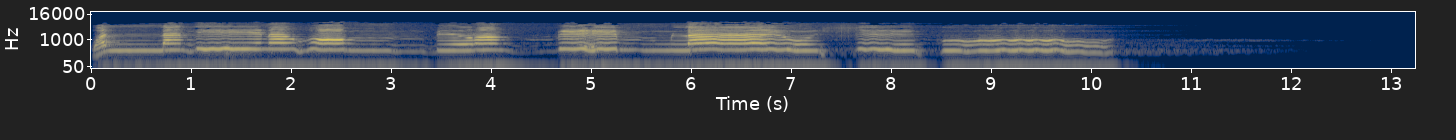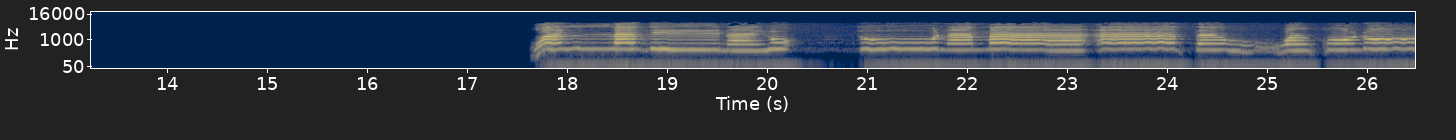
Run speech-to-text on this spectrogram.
والذين هم بربهم والذين يؤتون ما آتوا وقلوبهم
